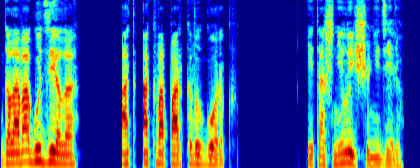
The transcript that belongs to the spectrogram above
Голова гудела от аквапарковых горок. И тошнило еще неделю.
